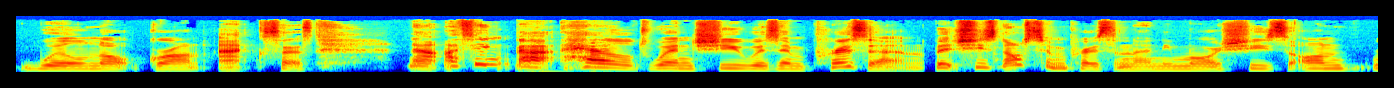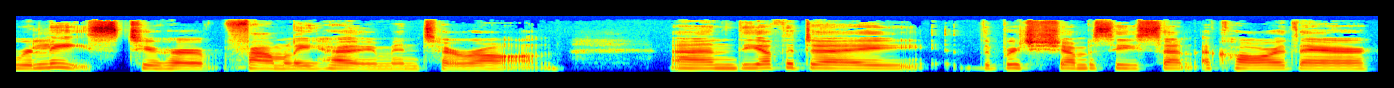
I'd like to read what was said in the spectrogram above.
will not grant access. Now, I think that held when she was in prison, but she's not in prison anymore. She's on release to her family home in Tehran. And the other day, the British Embassy sent a car there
